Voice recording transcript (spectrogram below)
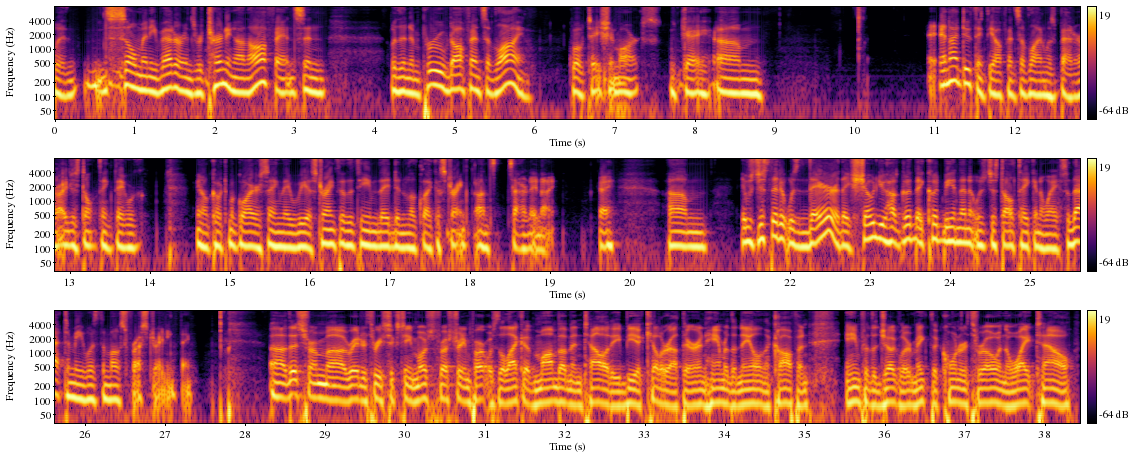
with so many veterans returning on offense and with an improved offensive line, quotation marks. Okay. Um, and I do think the offensive line was better. I just don't think they were, you know, Coach McGuire saying they would be a strength of the team. They didn't look like a strength on Saturday night. Okay. Um, it was just that it was there. They showed you how good they could be, and then it was just all taken away. So that to me was the most frustrating thing. Uh, this from uh, Raider 316. Most frustrating part was the lack of Mamba mentality. Be a killer out there and hammer the nail in the coffin. Aim for the juggler. Make the corner throw in the white towel.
